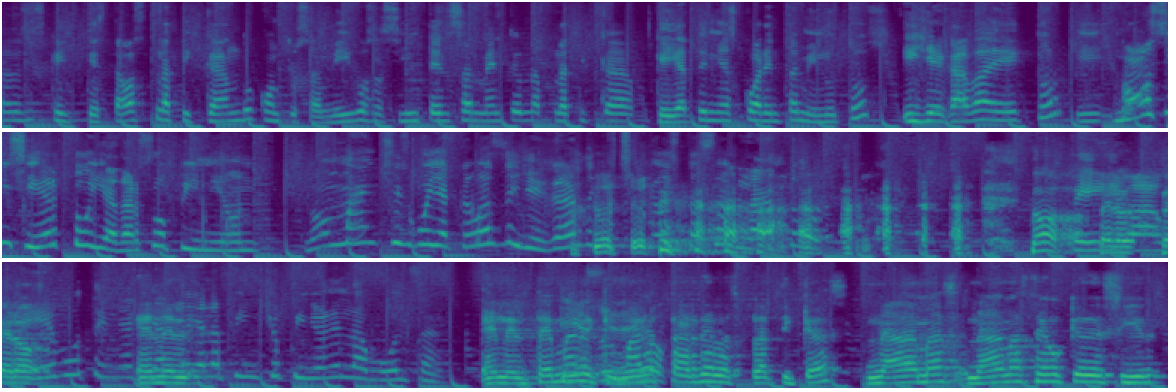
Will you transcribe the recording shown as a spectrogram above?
Esas veces que, que estabas platicando con tus amigos así intensamente, una plática que ya tenías 40 minutos, y llegaba Héctor y, no, sí, cierto, y a dar su opinión. No manches, güey, acabas de llegar, ¿de qué estás hablando? No, Pero, pero, a pero huevo tenía que en ya el- traía la pinche opinión en la bolsa. en el tema ¿Y de que llega tarde a las pláticas, nada más, nada más tengo que decir,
